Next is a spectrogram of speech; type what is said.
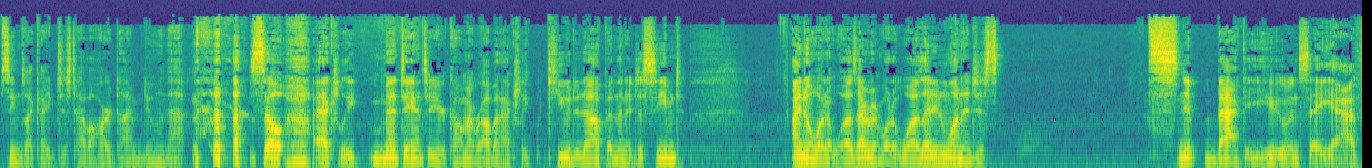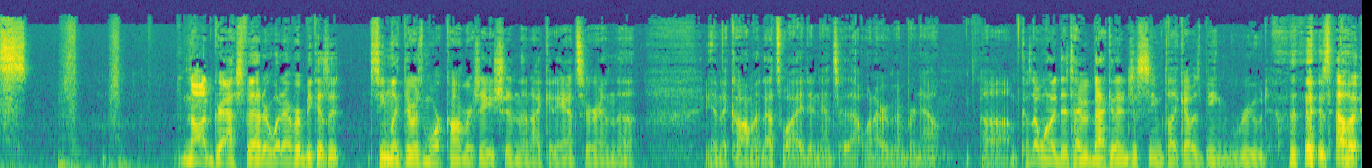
seems like I just have a hard time doing that. so I actually meant to answer your comment, Robin. I actually queued it up, and then it just seemed. I know what it was. I remember what it was. I didn't want to just snip back at you and say, yeah, it's not grass fed or whatever, because it seemed like there was more conversation than I could answer in the in the comment. That's why I didn't answer that one. I remember now because um, I wanted to type it back, and it just seemed like I was being rude. is how it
